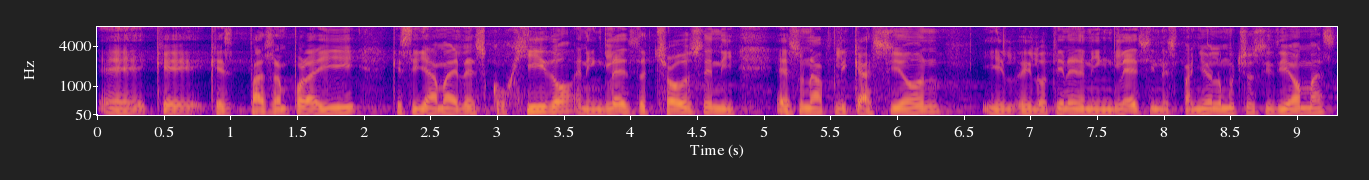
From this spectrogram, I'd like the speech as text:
eh, que, pasan por ahí que se llama El Escogido, en inglés The Chosen, y es una aplicación y, lo tienen en inglés y en español en muchos idiomas.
